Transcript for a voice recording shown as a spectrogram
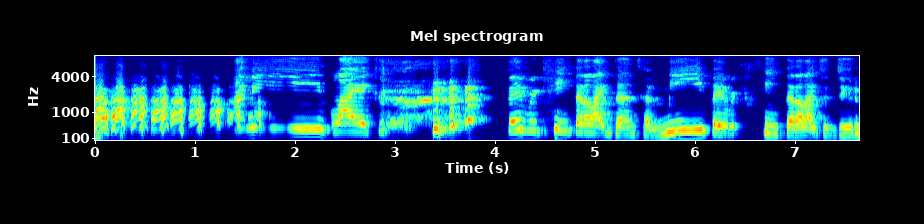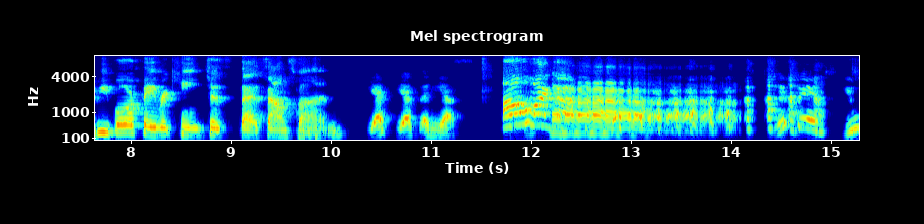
I mean, like favorite kink that I like done to me, favorite kink that I like to do to people, or favorite kink just that sounds fun. yes, yes, and yes. Oh my god! Listen, you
